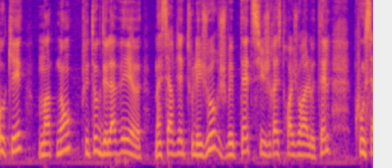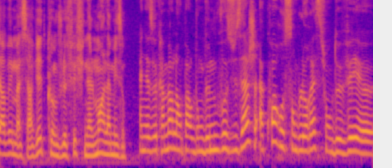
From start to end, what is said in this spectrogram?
ok, maintenant, plutôt que de laver euh, ma serviette tous les jours, je vais peut-être, si je reste trois jours à l'hôtel, conserver ma serviette comme je le fais finalement à la maison. Agnès de Kramer, là on parle donc de nouveaux usages. À quoi ressemblerait si on devait euh,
